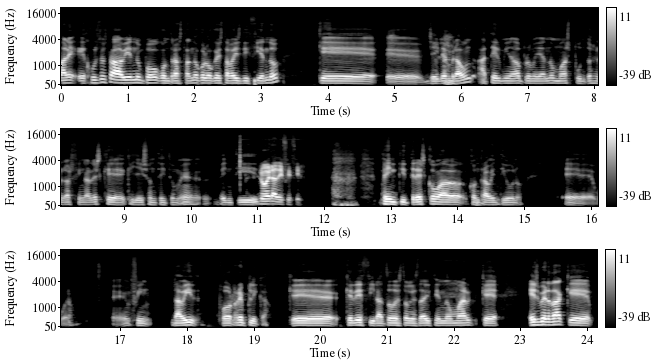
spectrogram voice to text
Vale, eh, justo estaba viendo un poco contrastando con lo que estabais diciendo que eh, Jalen Brown ha terminado promediando más puntos en las finales que, que Jason Tatum. ¿eh? 20... No era difícil. 23 contra 21. Eh, bueno, en fin. David, por réplica, ¿qué, ¿qué, decir a todo esto que está diciendo Mark? Que es verdad que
